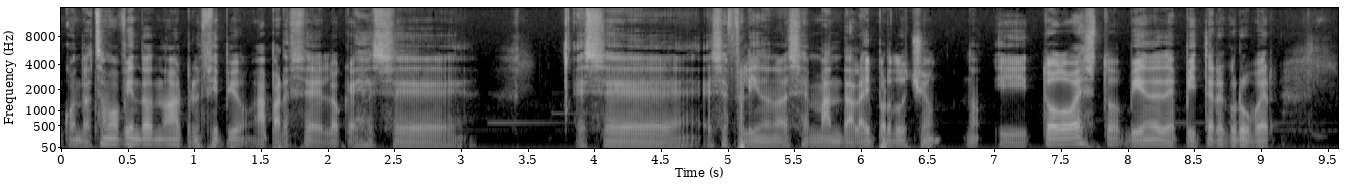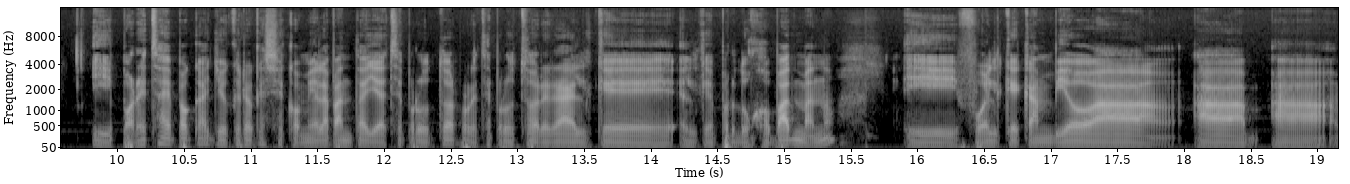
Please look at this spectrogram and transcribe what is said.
cuando estamos viendo al principio aparece lo que es ese ese ese felino no ese Mandalay Production ¿no? y todo esto viene de Peter Gruber y por esta época yo creo que se comió la pantalla este productor, porque este productor era el que, el que produjo Batman, ¿no? Y fue el que cambió a, a, a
